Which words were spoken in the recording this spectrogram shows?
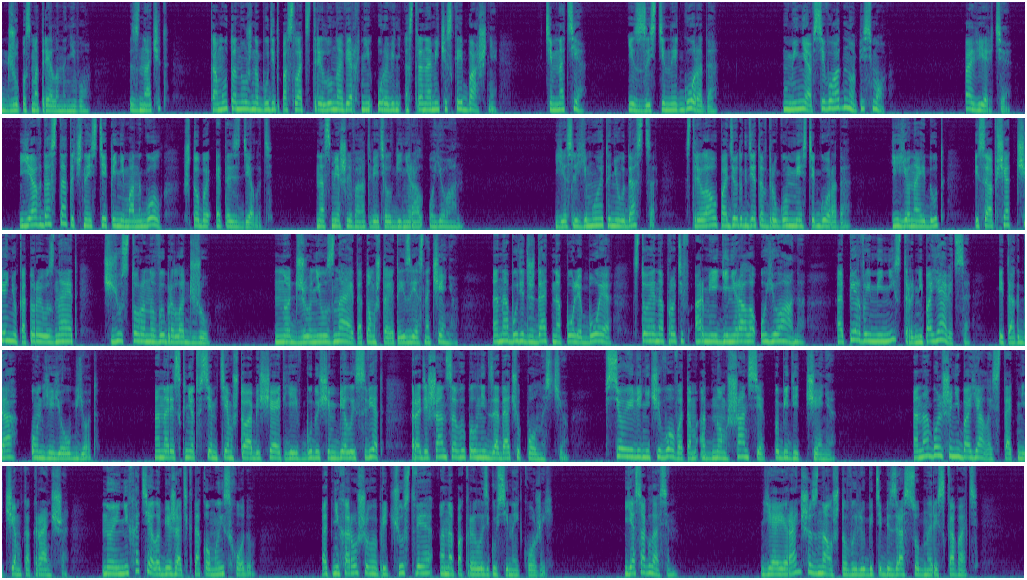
Джу посмотрела на него. Значит, Кому-то нужно будет послать стрелу на верхний уровень астрономической башни. В темноте. Из-за стены города. У меня всего одно письмо. Поверьте, я в достаточной степени монгол, чтобы это сделать. Насмешливо ответил генерал О'Юан. Если ему это не удастся, стрела упадет где-то в другом месте города. Ее найдут и сообщат Ченю, который узнает, чью сторону выбрала Джу. Но Джу не узнает о том, что это известно Ченю. Она будет ждать на поле боя, стоя напротив армии генерала О'Юана, а первый министр не появится, и тогда он ее убьет. Она рискнет всем тем, что обещает ей в будущем белый свет, ради шанса выполнить задачу полностью. Все или ничего в этом одном шансе победить Ченя. Она больше не боялась стать ничем, как раньше, но и не хотела бежать к такому исходу. От нехорошего предчувствия она покрылась гусиной кожей. «Я согласен. Я и раньше знал, что вы любите безрассудно рисковать.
